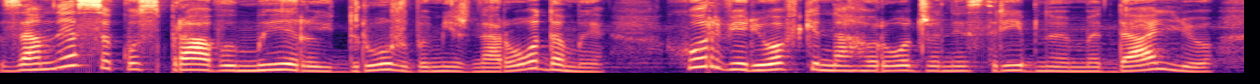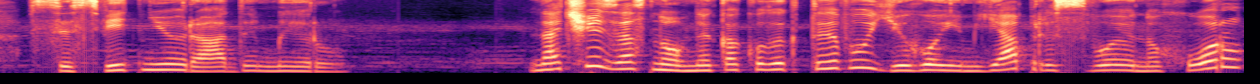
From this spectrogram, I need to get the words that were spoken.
За внесок у справу миру й дружби між народами хор Вірьовки нагороджений срібною медаллю Всесвітньої ради миру. На честь засновника колективу його ім'я присвоєно хору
